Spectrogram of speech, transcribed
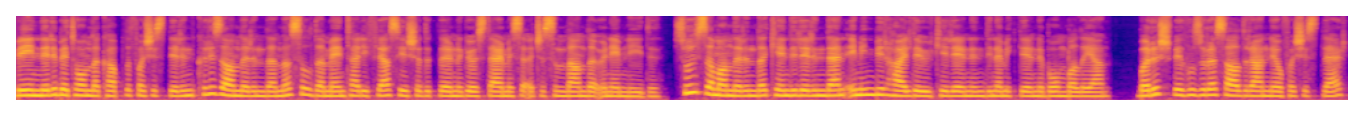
beyinleri betonla kaplı faşistlerin kriz anlarında nasıl da mental iflas yaşadıklarını göstermesi açısından da önemliydi. Sulh zamanlarında kendilerinden emin bir halde ülkelerinin dinamiklerini bombalayan, barış ve huzura saldıran neofaşistler,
